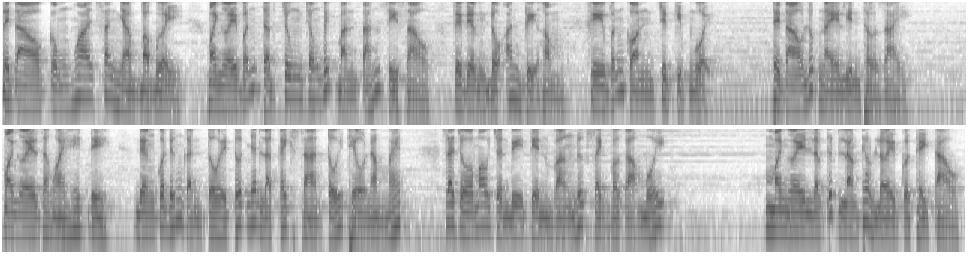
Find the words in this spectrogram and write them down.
Thầy Tào cùng Hoa sang nhà bà Bưởi. Mọi người vẫn tập trung trong bếp bàn tán xì xào Về việc đồ ăn bị hỏng Khi vẫn còn chưa kịp nguội. Thầy Tào lúc này liền thở dài. Mọi người ra ngoài hết đi. Đừng có đứng gần tôi, Tốt nhất là cách xa tối thiểu 5 mét. Gia chủ mau chuẩn bị tiền vàng, nước sạch và gạo muối. Mọi người lập tức làm theo lời của thầy Tào.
